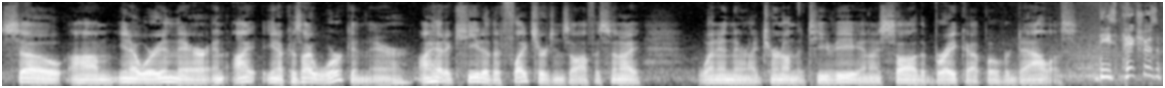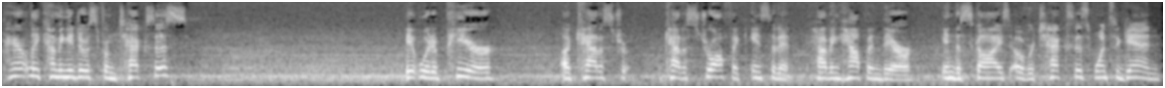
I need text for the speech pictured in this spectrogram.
So, um, you know, we're in there, and I, you know, because I work in there, I had a key to the flight surgeon's office, and I went in there and I turned on the TV and I saw the breakup over Dallas. These pictures apparently coming into us from Texas. It would appear a catastro- catastrophic incident having happened there in the skies over Texas. Once again,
